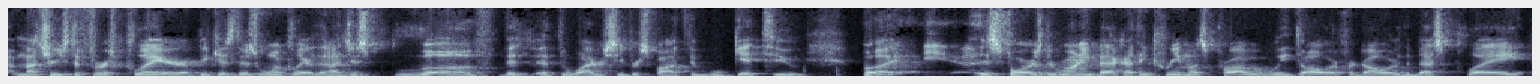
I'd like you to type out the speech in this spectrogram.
I'm not sure he's the first player because there's one player that I just love that, at the wide receiver spot that we'll get to. But as far as the running back, I think Kareem Hunt's probably dollar for dollar the best play.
